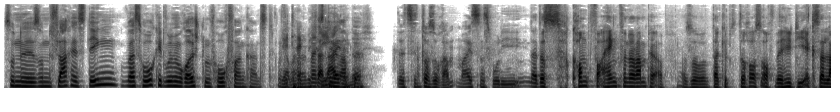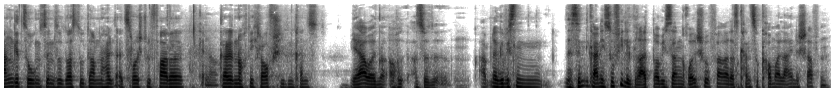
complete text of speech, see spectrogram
so, eine, so ein flaches Ding, was hochgeht, wo du mit dem Rollstuhl hochfahren kannst. wie Ja, aber nicht alleine, Rampe. ne? Das sind doch so Rampen meistens, wo die. Na, das kommt, hängt von der Rampe ab. Also da gibt es durchaus auch welche, die extra lang gezogen sind, sodass du dann halt als Rollstuhlfahrer Genau. gerade noch dich raufschieben kannst. Ja, aber auch, also ab einer gewissen, das sind gar nicht so viele Grad, glaube ich, sagen Rollstuhlfahrer, das kannst du kaum alleine schaffen.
